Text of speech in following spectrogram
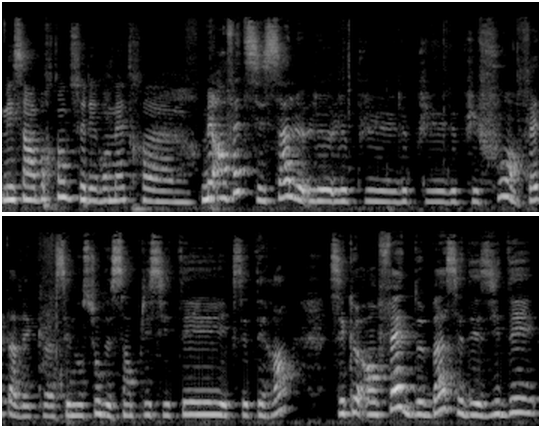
mais c'est important de se les remettre. Euh, mais en fait, c'est ça le, le, le, plus, le, plus, le plus fou, en fait, avec euh, ces notions de simplicité, etc. C'est que, en fait, de base, c'est des idées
